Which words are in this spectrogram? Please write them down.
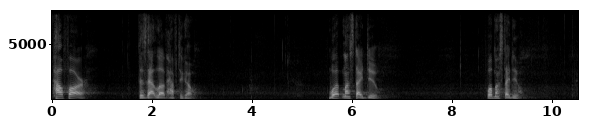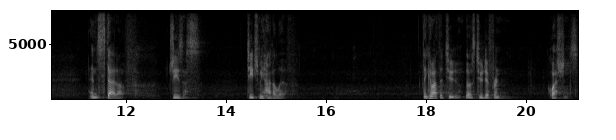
How far does that love have to go? What must I do? What must I do? Instead of, Jesus, teach me how to live. Think about the two, those two different questions.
